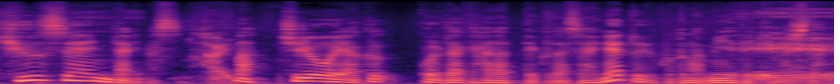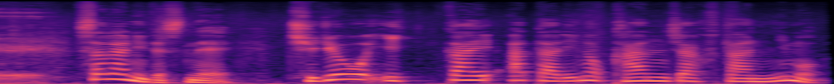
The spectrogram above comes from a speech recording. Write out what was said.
9000円になります、はい、まあ、治療薬、これだけ払ってくださいねということが見えてきました、えー、さらにですね治療1回あたりの患者負担にも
